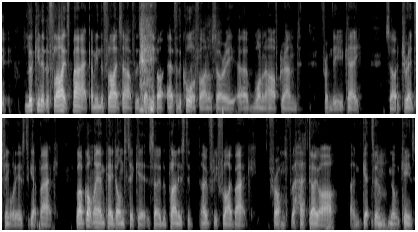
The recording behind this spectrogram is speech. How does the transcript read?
looking at the flights back, I mean, the flights out for the semi uh, for the quarterfinal. Sorry, uh, one and a half grand from the UK. So I dread to think what it is to get back. But I've got my MK Dons ticket, so the plan is to hopefully fly back from uh, Doha and get to mm. Milton Keynes.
